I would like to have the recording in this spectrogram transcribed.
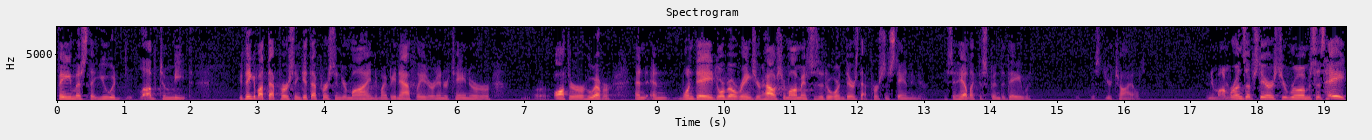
famous that you would love to meet. You think about that person, get that person in your mind. It might be an athlete or an entertainer or author or whoever. And, and one day, doorbell rings, your house, your mom answers the door, and there's that person standing there. He said, Hey, I'd like to spend the day with this, your child. And your mom runs upstairs to your room and says, Hey,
